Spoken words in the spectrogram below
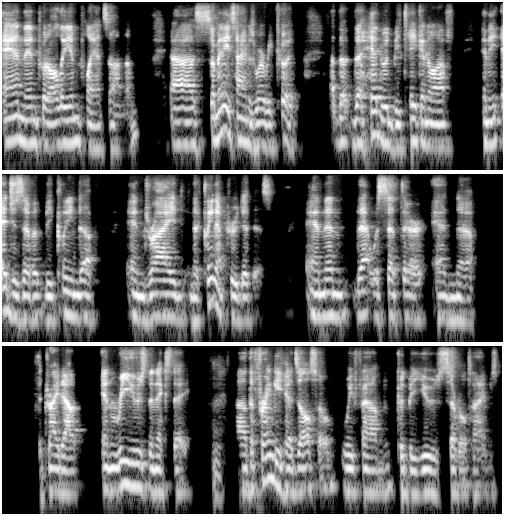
and then put all the implants on them. Uh, so many times where we could, uh, the, the head would be taken off and the edges of it be cleaned up and dried. And the cleanup crew did this. And then that was set there and uh, dried out and reused the next day. Hmm. Uh, the Ferengi heads also we found could be used several times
